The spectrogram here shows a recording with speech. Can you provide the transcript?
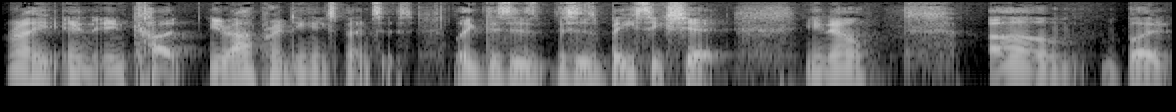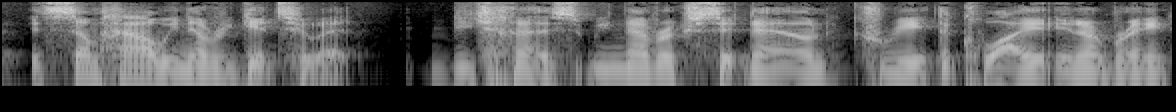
right? And, and cut your operating expenses. Like this is, this is basic shit, you know? Um, but it's somehow we never get to it because we never sit down, create the quiet in our brain,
